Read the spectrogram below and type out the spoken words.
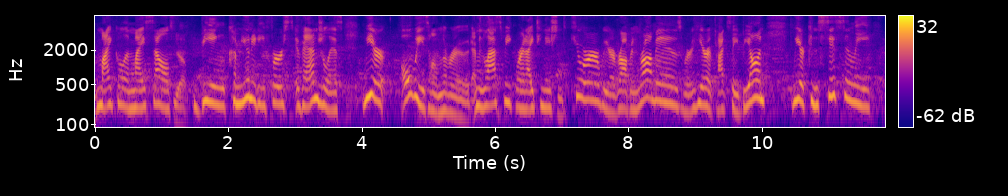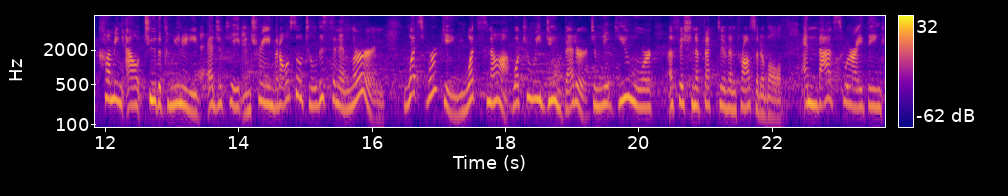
Michael and myself yeah. being community first evangelists. We are always on the road. I mean, last week we're at IT Nation Secure, we are Robin Robins, we're here at Pax8 Beyond. We are consistently coming out to the community to educate and train, but also to listen and learn what's working, what's not, what can we do better to make you more efficient, effective, and profitable. And that's where I think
